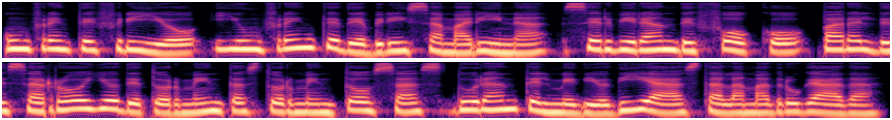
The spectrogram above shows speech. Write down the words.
un frente frío y un frente de brisa marina servirán de foco para el desarrollo de tormentas tormentosas durante el mediodía hasta la madrugada.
